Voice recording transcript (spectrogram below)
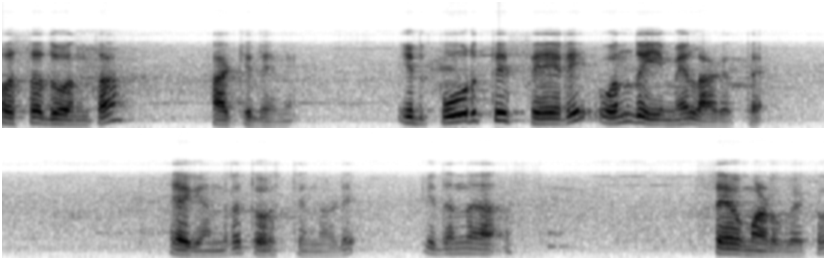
ಹೊಸದು ಅಂತ ಹಾಕಿದ್ದೇನೆ. ಇದು ಪೂರ್ತಿ ಸೇರಿ ಒಂದು ಇಮೇಲ್ ಆಗುತ್ತೆ. ಹೇಗೆ ಅಂದರೆ ತೋರಿಸ್ತೀನಿ ನೋಡಿ. ಇದನ್ನು ಸೇವ್ ಮಾಡಬೇಕು.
